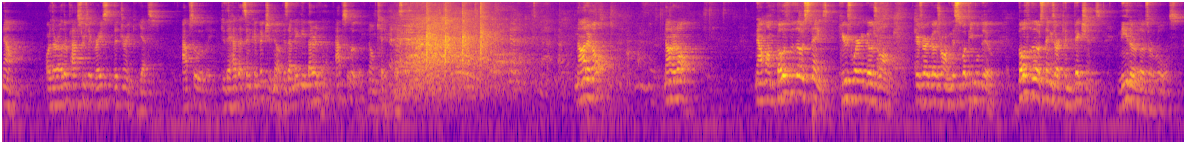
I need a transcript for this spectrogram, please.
Now, are there other pastors at Grace that drink? Yes. Absolutely. Do they have that same conviction? No. Does that make me better than them? Absolutely. No, I'm kidding. Not at all. Not at all. Now, on both of those things, Here's where it goes wrong. Here's where it goes wrong. This is what people do. Both of those things are convictions. Neither of those are rules.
